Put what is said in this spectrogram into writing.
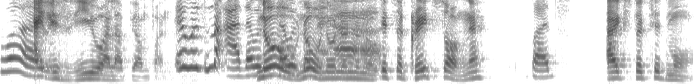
Why? I was you alapya mfana. it was not. ah, That was, No, that was no, no, no, no, no. ah, It's a great song, ne? But I expected more.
